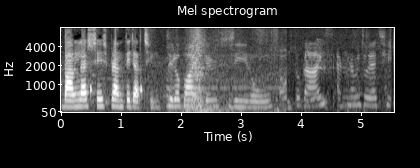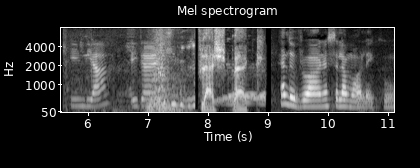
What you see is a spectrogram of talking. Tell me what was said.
বাংলার শেষ প্রান্তে যাচ্ছি। জিরো পয়েন্টের জিরো। তো গাইস এখন আমি চলে যাচ্ছি ইন্ডিয়া। এইটাই Flashback. হ্যালো এভরিওয়ান আসসালামু আলাইকুম।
